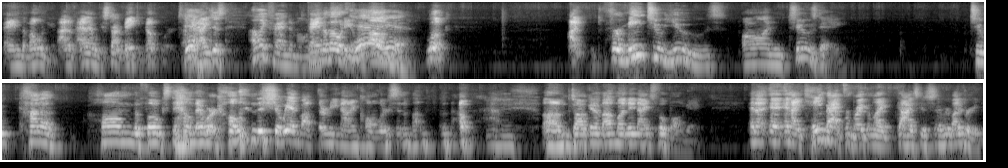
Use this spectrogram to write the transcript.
fandemonium. I don't, I don't know. We start making up words. I, mean, Yeah. I just I like fandom. fandemonium. Yeah, Um, yeah. Look, I for me to use on Tuesday to kind of calm the folks down that were calling the show. We had about 39 callers in about an hour, um, talking about Monday night's football game. And I and, and I came back from break. I'm like, guys, just everybody breathe.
